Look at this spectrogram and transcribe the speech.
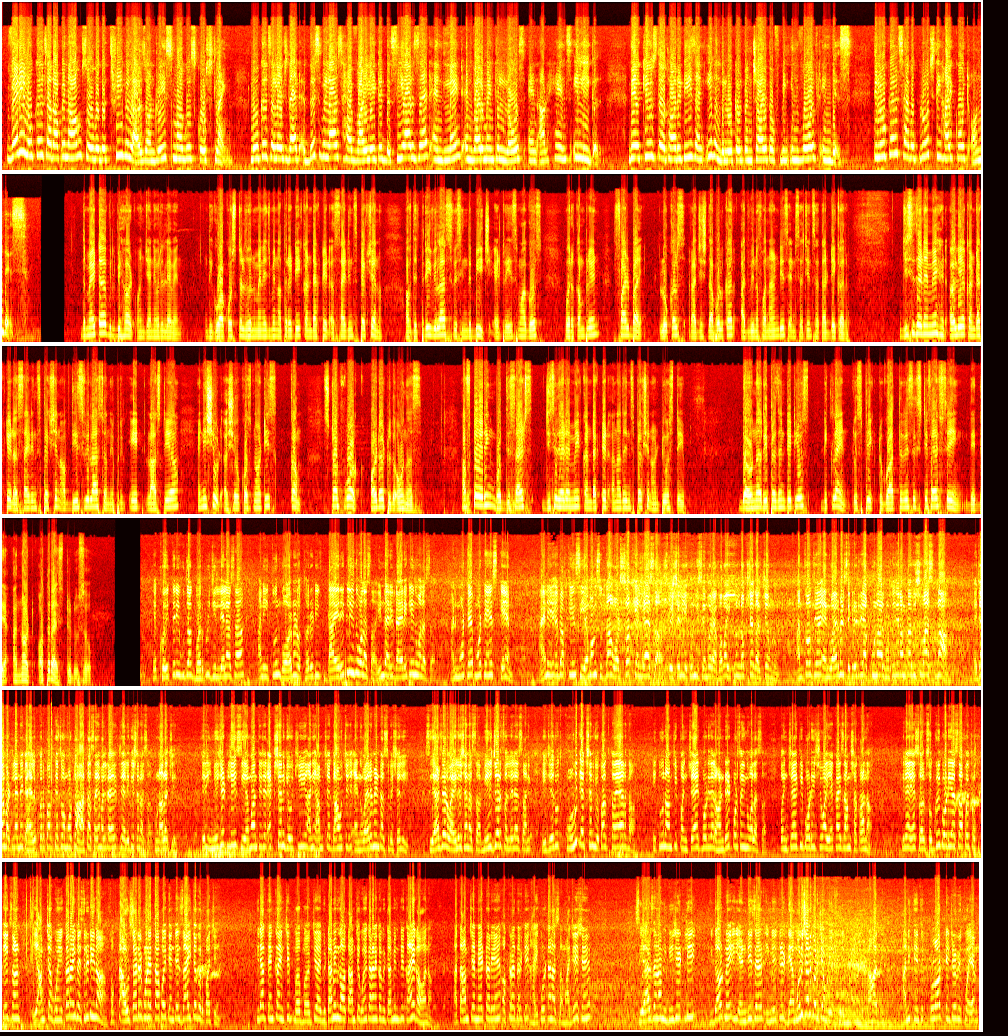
Very locals are up in arms over the three villas on Race Magos coastline. Locals allege that these villas have violated the CRZ and land environmental laws and are hence illegal. They accuse the authorities and even the local panchayat of being involved in this. The locals have approached the High Court on this. The matter will be heard on January 11. The Goa Coastal Zone Management Authority conducted a site inspection of the three villas facing the beach at Reis Magos over a complaint filed by locals Rajesh Dabolkar, Advino Fernandez and Sachin Satadekar. GCZMA had earlier conducted a site inspection of these villas on April 8 last year and issued a show cause notice come stop work order to the owners. After hearing both the sites, GCZMA conducted another inspection on Tuesday. The owner representatives declined to speak to Goa 365 saying that they are not authorized to do so. हे खंय तरी उदक भरपूर जिल्लेलें आसा आनी हितून government authority directly involve आसा indirect directly involve आसा आनी मोठे मोठे हे स्कॅम आनी हे बाबतींत सी एमांक सुद्दां वॉट्सअप केल्लें आसा स्पेशली एकोण डिसेंबराक बाबा हितून लक्ष घालचें म्हणून. आमचो जे एनवायरमेंट सेक्रेटरी आहा कुणाल म्हणून तेजेर आमकां विश्वास ना. हेज्या फाटल्यान एक हेल्प करपाक तेजो मोठो हात आसा हें म्हाजें डायरेक्ट एलिगेशन आसा कुणालाचेर ते इमिजिएटली सी एमान तेजेर एक्शन घेवची आनी आमच्या गांवचें जे एनवायरमेंट आसा specially C R Z violation आसा मेजर चल्लेलें आसा आनी हेजेरूच कोणूच एक्शन घेवपाक तयार ना तितून आमची पंचायत बॉडी जाल्यार हंड्रेड पर्संट इनवॉल्व आसा पंचायती बॉडी शिवाय हें कांय जावंक शकना कित्याक हे सर सगळी बॉडी आसा पळय प्रत्येक जाण हे आमच्या गोंयकारांक फेसिलिटी ना फक्त आवटसायडर कोण येता पळय तेंच्यानी जाय तें करपाचें कित्याक तांकां हेंचे विटामीन गावता आमच्या गोंयकारांक विटामीन बी कांय गावना? आतां आमचें मॅटर हें अकरा तारखेक हायकोर्टान आसा म्हाजें अशें सी आर जाणांक immediately without N D Z immediately demolition करचें म्हणून आहा तें. आनी तेंचे प्लॉट तेंचे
